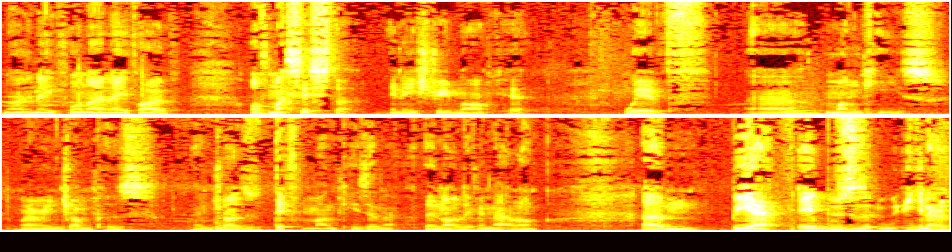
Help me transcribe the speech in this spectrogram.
1984, 1985, of my sister in East Street Market with uh, monkeys wearing jumpers and trousers. Different monkeys, it. They're not living that long. Um, but yeah, it was, you know,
